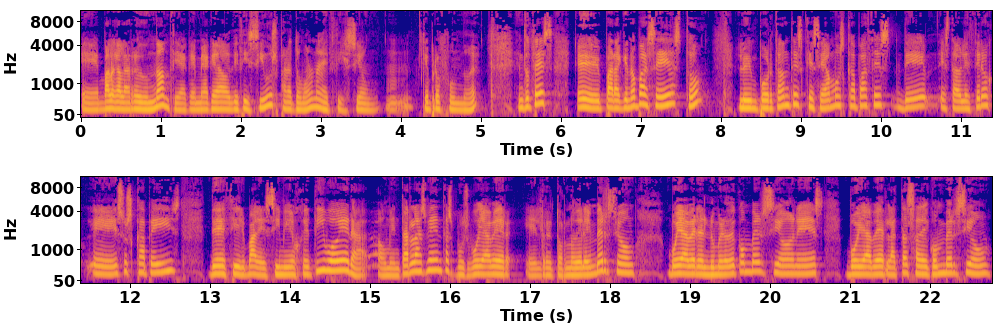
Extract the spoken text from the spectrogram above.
eh, valga la redundancia, que me ha quedado decisivos para tomar una decisión. Mm, qué profundo, ¿eh? Entonces, eh, para que no pase esto, lo importante es que seamos capaces de establecer eh, esos KPIs, de decir, vale, si mi objetivo era aumentar las ventas, pues voy a ver el retorno de la inversión, voy a ver el número de conversiones, voy a ver la tasa de conversión,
